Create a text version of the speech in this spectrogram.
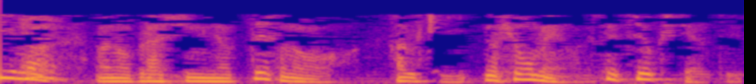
し、えー、まあ、あの、ブラッシングによって、その、歯茎の表面をですね、強くしてやるという。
